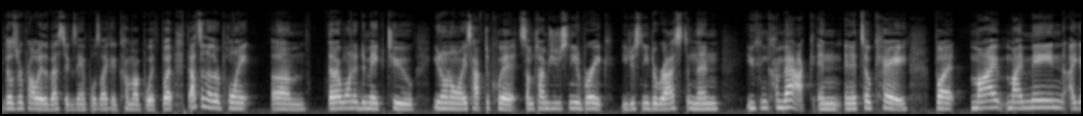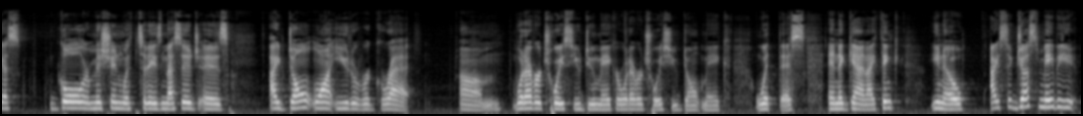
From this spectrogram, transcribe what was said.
those are probably the best examples I could come up with. But that's another point um, that I wanted to make too. You don't always have to quit. Sometimes you just need a break. You just need to rest and then you can come back and, and it's okay. But my my main, I guess, goal or mission with today's message is I don't want you to regret um, whatever choice you do make or whatever choice you don't make with this. And again, I think, you know, I suggest maybe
